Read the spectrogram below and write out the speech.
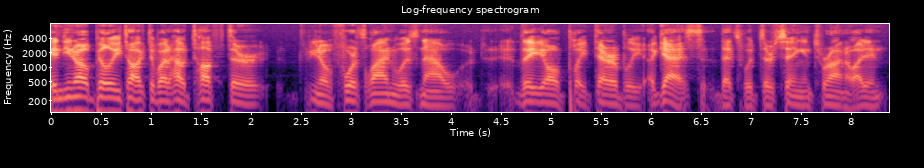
and you know Billy talked about how tough their you know fourth line was. Now they all played terribly. I guess that's what they're saying in Toronto. I didn't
